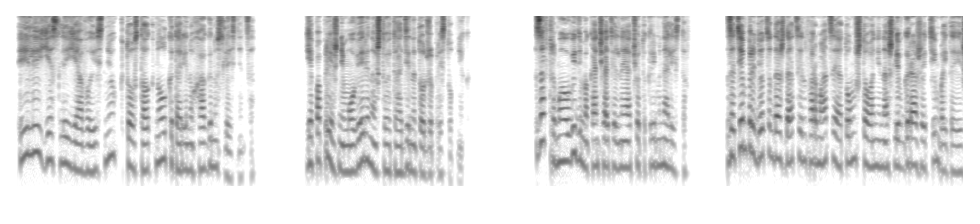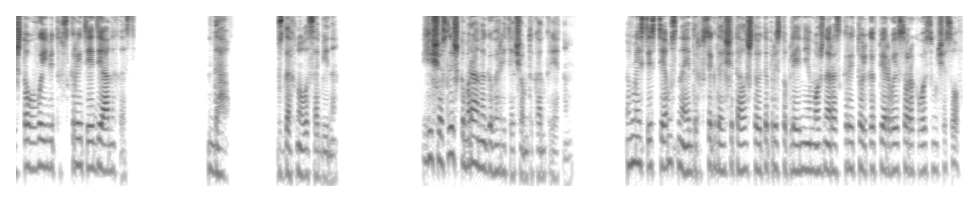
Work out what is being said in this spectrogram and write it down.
Или если я выясню, кто столкнул Катарину Хагену с лестницы. Я по-прежнему уверена, что это один и тот же преступник. Завтра мы увидим окончательные отчеты криминалистов. Затем придется дождаться информации о том, что они нашли в гараже Тимбольта и что выявит вскрытие Дианы Хэс. «Да», — вздохнула Сабина. Еще слишком рано говорить о чем то конкретном. Вместе с тем Снейдер всегда считал, что это преступление можно раскрыть только в первые 48 часов.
